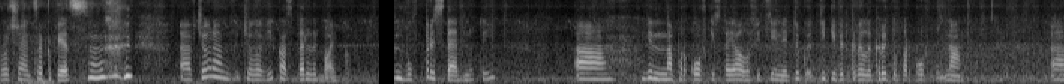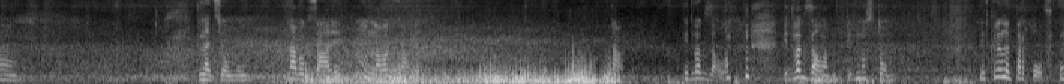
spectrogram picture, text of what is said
коротше, це капець. Вчора чоловіка сперли байк. Він був пристебнутий. А, він на парковці стояв офіційний, тільки- відкрили криту парковку на, е, на цьому, на вокзалі. Ну, на вокзалі. Так, під вокзалом. Під вокзалом, під мостом. Відкрили парковку.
